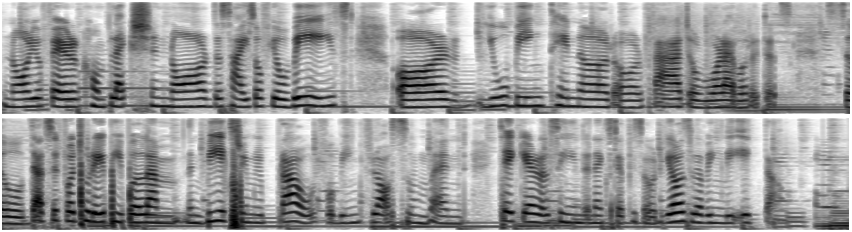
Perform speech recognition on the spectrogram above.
nor your fair complexion nor the size of your waist or you being thinner or fat or whatever it is so that's it for today, people. Um, and be extremely proud for being Flawsome and take care. I'll see you in the next episode. Yours lovingly, Ekta.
